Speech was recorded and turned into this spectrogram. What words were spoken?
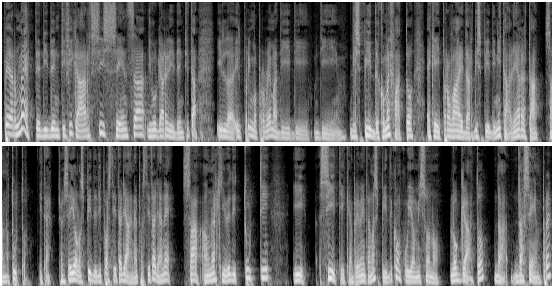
permette di identificarsi senza divulgare l'identità. Il, il primo problema di, di- di- di Speed come fatto è che i provider di Speed in Italia in realtà sanno tutto di te. Cioè se io ho lo Speed di Poste Italiane, Poste Italiane sa, ha un archivio di tutti i siti che implementano Speed con cui io mi sono loggato da, da sempre,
